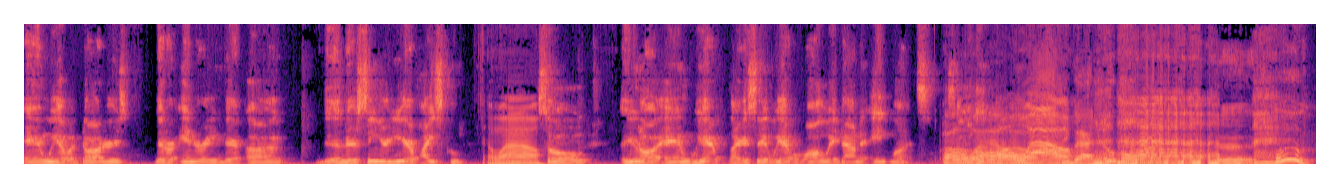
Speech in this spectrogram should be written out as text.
and we have a daughters that are entering their uh, their, their senior year of high school. Oh, wow. So you know, and we have, like I said, we have them all the way down to eight months. Oh, So- wow. Oh wow. You got newborn. Ooh,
